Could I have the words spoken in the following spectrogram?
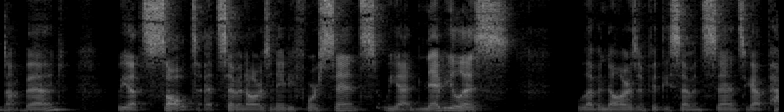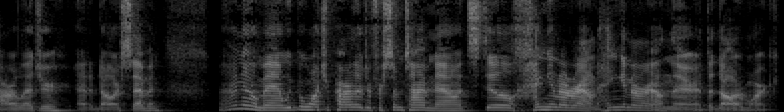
not bad. We got Salt at $7.84. We got Nebulas, $11.57. We got Power Ledger at $1.07. I don't know, man. We've been watching Power Ledger for some time now. It's still hanging around, hanging around there at the dollar mark.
